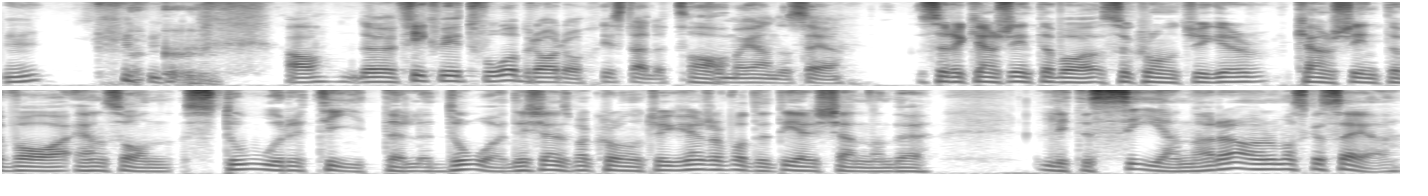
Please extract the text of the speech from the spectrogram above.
Mm. ja, då fick vi två bra då istället, Ja. får man ju ändå säga. Så det kanske inte var så Chrono Trigger kanske inte var en sån stor titel då. Det känns som att Chrono Trigger kanske har fått ett erkännande lite senare om man ska säga.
